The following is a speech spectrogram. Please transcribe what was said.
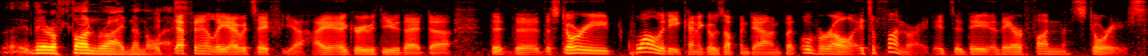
They're a fun ride nonetheless. It definitely, I would say, yeah, I agree with you that uh, the the the story quality kind of goes up and down, but overall, it's a fun ride. It's a, they they are fun stories.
